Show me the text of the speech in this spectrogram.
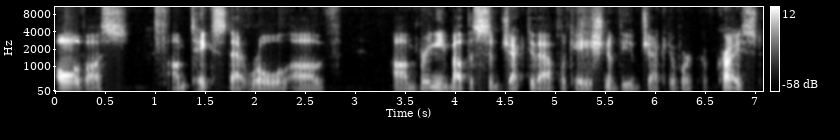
all of us um, takes that role of um, bringing about the subjective application of the objective work of Christ.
